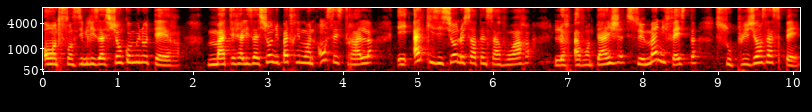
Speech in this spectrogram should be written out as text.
Entre sensibilisation communautaire, matérialisation du patrimoine ancestral et acquisition de certains savoirs, leur avantage se manifeste sous plusieurs aspects.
